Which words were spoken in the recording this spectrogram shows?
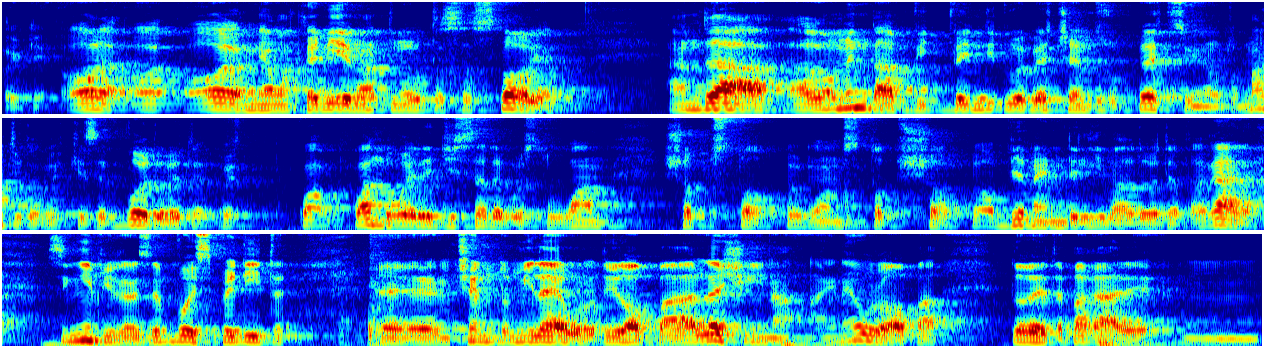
Okay. Ora, ora, andiamo a capire un attimo tutta questa storia. Andrà ad aumentarvi il 22% sul prezzo in automatico perché se voi dovete, quando voi registrate questo one shop stop, one stop shop, ovviamente l'IVA la dovete pagare. Significa che se voi spedite eh, 100.000 euro di roba alla Cina in Europa dovete pagare, mh,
